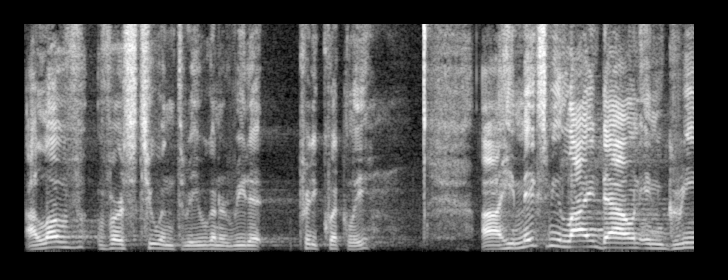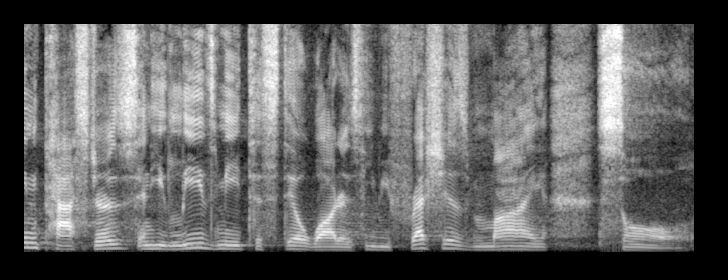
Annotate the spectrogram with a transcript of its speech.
I love verse 2 and 3. We're going to read it pretty quickly. Uh, he makes me lie down in green pastures, and he leads me to still waters. He refreshes my soul.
